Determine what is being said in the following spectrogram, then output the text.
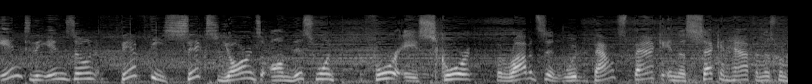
into the end zone. 56 yards on this one for a score. But Robinson would bounce back in the second half, and this one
